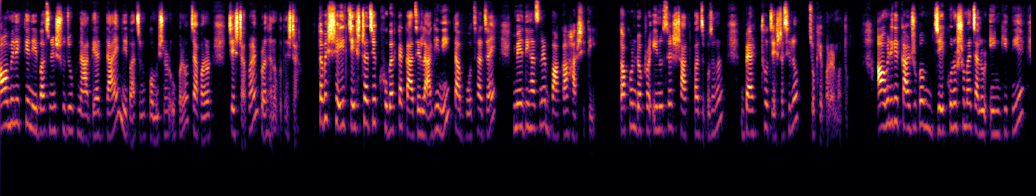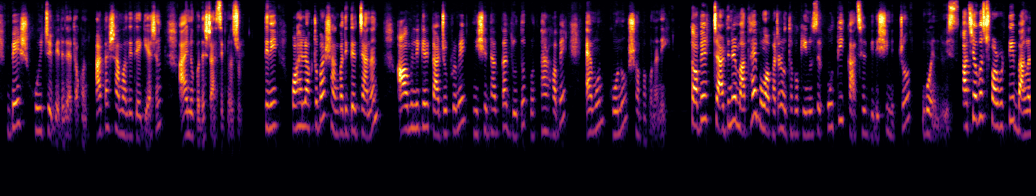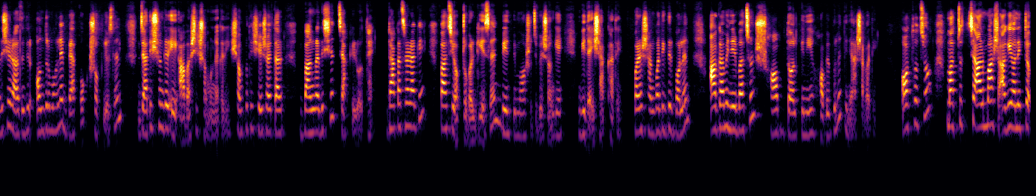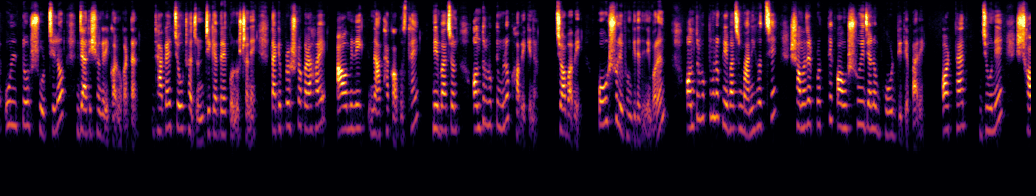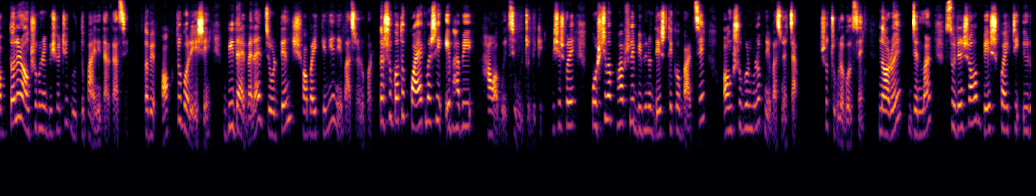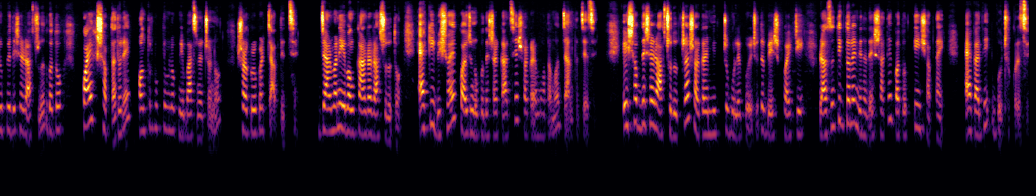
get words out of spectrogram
আওয়ামী লীগকে নির্বাচনের সুযোগ না দেওয়ার দায় নির্বাচন কমিশনের উপরেও চাপানোর চেষ্টা করেন প্রধান উপদেষ্টা। তবে সেই চেষ্টা যে খুব একটা কাজে লাগেনি তা বোঝা যায় মেহেদি হাসানের বাঁকা হাসিতেই তখন ডক্টর ইনুসের সাত পাঁচ বোঝানোর ব্যর্থ চেষ্টা ছিল চোখে পড়ার মতো। আওয়ামী লীগের কার্যক্রম যে কোনো সময় চালুর ইঙ্গিত নিয়ে বেশ হইচই বেড়ে যায় তখন, আর তার সামাল দিতে এগিয়ে আসেন আইন উপদেষ্টা আসিফ নজরুল। তিনি পহেলা অক্টোবর সাংবাদিকদের জানান, আওয়ামী লীগের কার্যক্রমে নিষেধাজ্ঞা দ্রুত প্রত্যাহার হবে এমন কোনো সম্ভাবনা নেই। তবে চার দিনের মাথায় বোমা ফাটান অধ্যাপক ইউনুসের অতি কাছের বিদেশি মিত্র গোয়েন লুইস। পাঁচই অগস্ট পরবর্তী বাংলাদেশের রাজনীতির অন্তর্মহলে ব্যাপক সক্রিয় ছিলেন জাতিসংঘের এই আবাসিক সমন্বয়কারী। সম্প্রতি শেষ হয় তার বাংলাদেশের চাকরির অধ্যায়। ঢাকা ছাড়ার আগে পাঁচই অক্টোবর গিয়েছিলেন বিএনপি মহাসচিবের সঙ্গে বিদায়ী সাক্ষাতে। পরে সাংবাদিকদের বলেন, আগামী নির্বাচন সব দলকে নিয়ে হবে বলে তিনি আশাবাদী। অথচ মাত্র চার মাস আগে অনেকটা উল্টো সুর ছিল জাতিসংঘের এই কর্মকর্তার ঢাকায় চৌঠা জুন টিক্যাবের এক অনুষ্ঠানে তাকে প্রশ্ন করা হয়, আওয়ামী লীগ না থাকা অবস্থায় নির্বাচন অন্তর্ভুক্তিমূলক হবে কিনা? জবাবে কৌশলী ভঙ্গিতে তিনি বলেন, অন্তর্ভুক্তিমূলক নির্বাচন মানে হচ্ছে সমাজের প্রত্যেক অংশই যেন ভোট দিতে পারে। অর্থাৎ জুনে সব দলের অংশগ্রহণের বিষয়টি গুরুত্ব পায়নি তার কাছে। তবে অক্টোবরে এসে বিদায় বেলায় জোর দেন সবাইকে নিয়ে নির্বাচনের উপর। দর্শক, গত কয়েক মাসে এভাবে হাওয়া বইছে উল্টো দিকে। বিশেষ করে পশ্চিমা প্রভাবশালী বিভিন্ন দেশ থেকেও বাড়ছে অংশগ্রহণমূলক নির্বাচনের চাপ। সূত্রগুলো বলছে। নরওয়ে, ডেনমার্ক, সুইডেন সহ বেশ কয়েকটি ইউরোপীয় দেশের রাষ্ট্রদূত গত কয়েক সপ্তাহ ধরে অন্তর্ভুক্তিমূলক নির্বাচনের জন্য সরকারের উপর চাপ দিচ্ছে। জার্মানি এবং কানাডার রাষ্ট্রদূত একই বিষয়ে কয়েকজন উপদেষ্টার কাছে সরকারের মতামত জানতে চেয়েছে। এইসব দেশের রাষ্ট্রদূতরা সরকারের মিত্র বলে পরিচিত বেশ কয়েকটি রাজনৈতিক দলের নেতাদের সাথে গত তিন সপ্তাহে একাধিক বৈঠক করেছে।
